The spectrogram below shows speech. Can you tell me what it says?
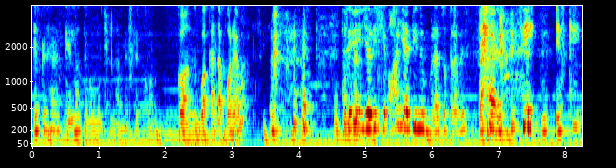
Es que sabes que lo tengo mucho en la mente con. ¿Con Wakanda Forever? Sí. Entonces... Sí, yo dije, ay, ya tiene un brazo otra vez. sí, es que.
